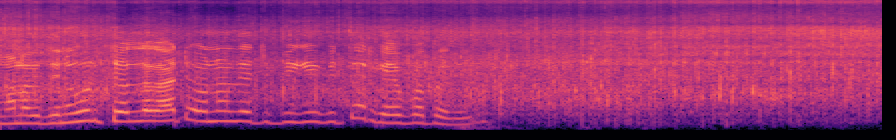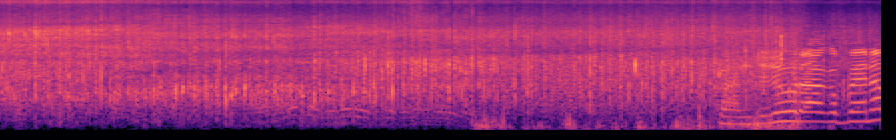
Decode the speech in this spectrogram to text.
మనకు దీని కూడా తెలియదు కాబట్టి ఉన్న తెచ్చి బిగిపిస్తే అక్కడికి అయిపోతుంది. కంటిన్యూ రాకపోయినా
